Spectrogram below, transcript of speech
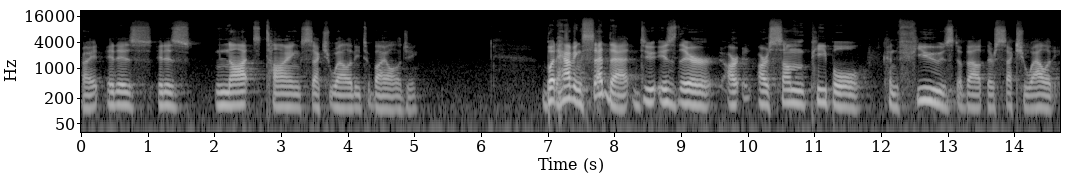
right? It is, it is not tying sexuality to biology. But having said that, do, is there, are, are some people confused about their sexuality?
